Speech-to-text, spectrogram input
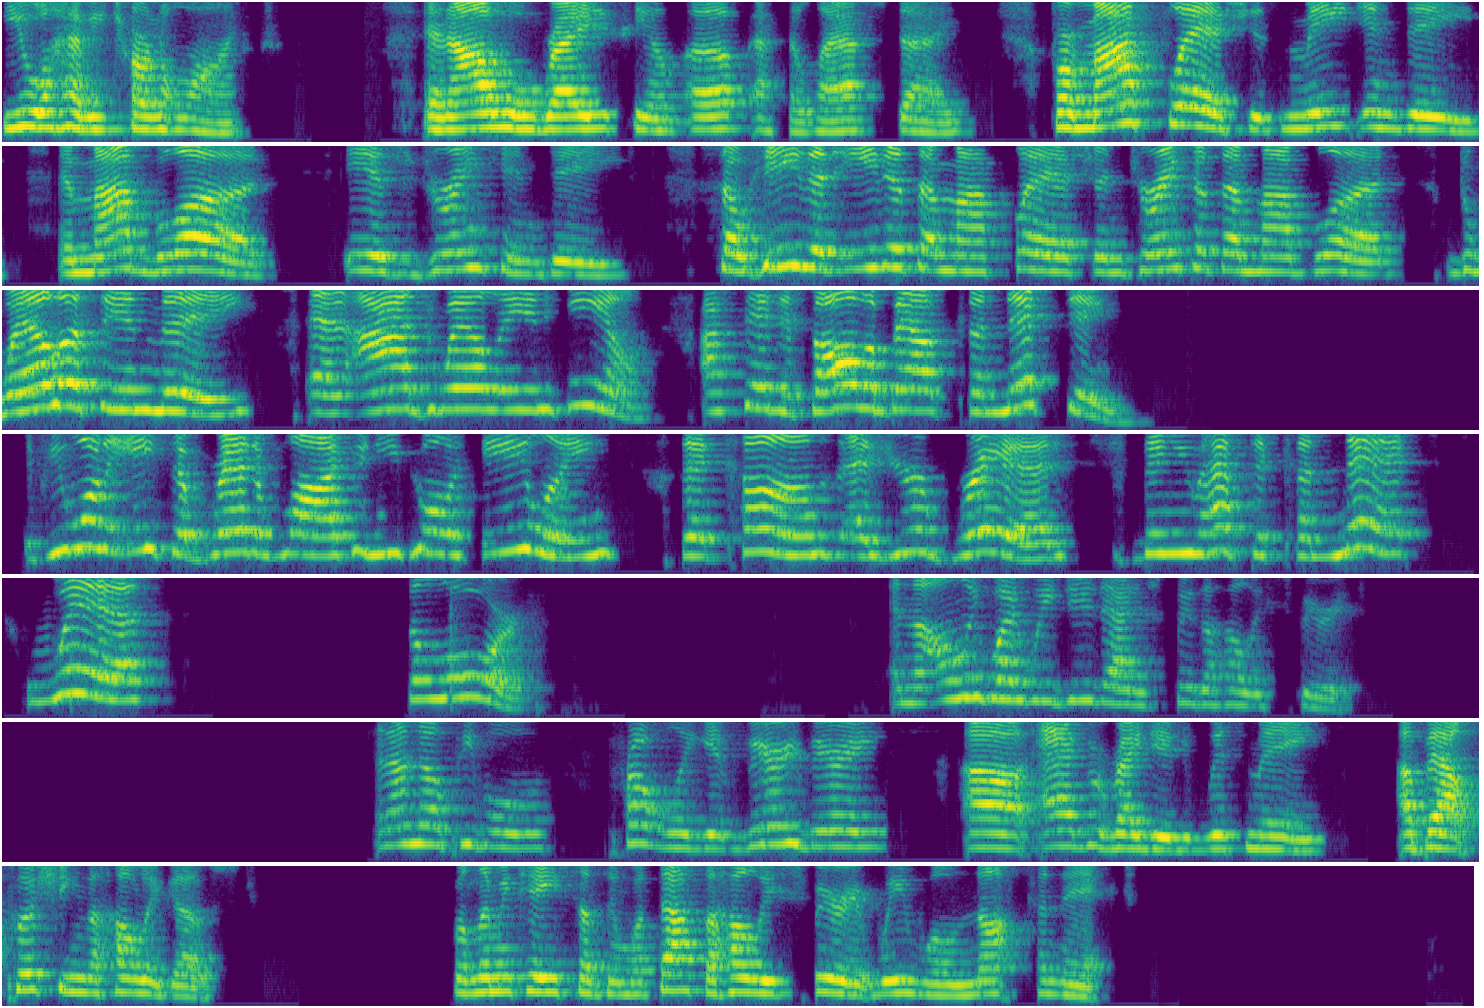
you will have eternal life and I will raise him up at the last day. For my flesh is meat indeed, and my blood is drink indeed. So he that eateth of my flesh and drinketh of my blood dwelleth in me, and I dwell in him. I said it's all about connecting. If you want to eat the bread of life and if you want healing that comes as your bread, then you have to connect with the Lord. And the only way we do that is through the Holy Spirit. And I know people probably get very, very uh, aggravated with me about pushing the Holy Ghost. But let me tell you something without the Holy Spirit, we will not connect.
